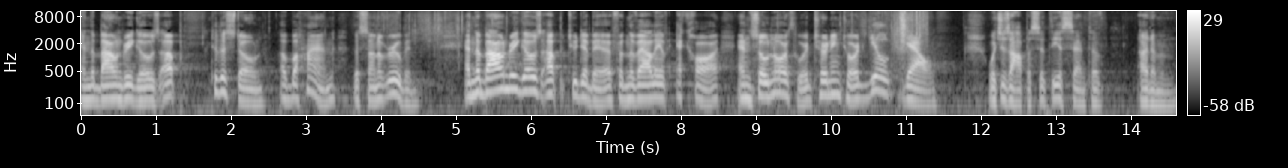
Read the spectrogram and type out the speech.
and the boundary goes up to the stone of Bohan, the son of Reuben. And the boundary goes up to Debir from the valley of Achor, and so northward, turning toward Gilgal, which is opposite the ascent of Adum,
